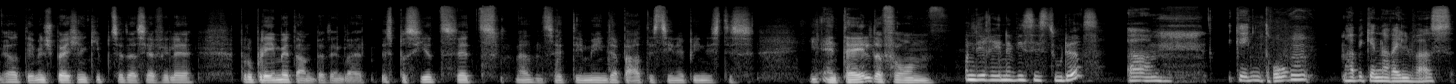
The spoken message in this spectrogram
ja, dementsprechend gibt es ja da sehr viele Probleme dann bei den Leuten. Das passiert seit, ja, seitdem ich in der Partyszene bin, ist das ein Teil davon. Und Irene, wie siehst du das? Ähm, gegen Drogen habe ich generell was.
